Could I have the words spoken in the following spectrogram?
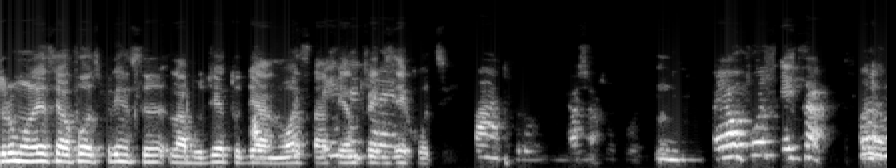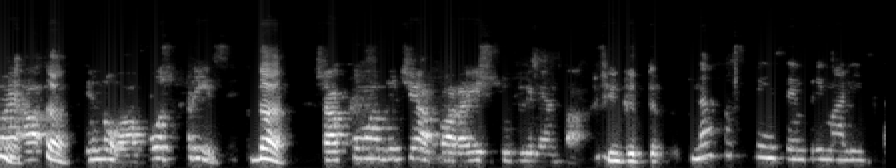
Drumurile astea au fost prinse la bugetul de Au anul fost ăsta prinse pentru cele- execuții. Patru. Așa. Păi au fost, exact. Fără Da, mai, a, da. din nou, au fost prinse. Da, Și acum de ce apar aici suplimentar? fiindcă te- N-au fost prinse în prima listă.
